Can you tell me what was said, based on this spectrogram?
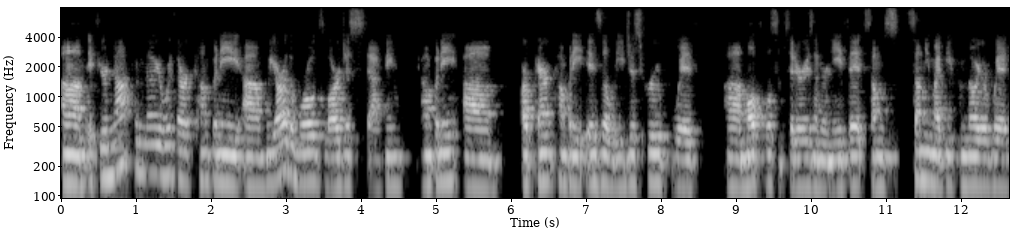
Um, if you're not familiar with our company, um, we are the world's largest staffing company. Um, our parent company is Allegis Group with uh, multiple subsidiaries underneath it. Some, some you might be familiar with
